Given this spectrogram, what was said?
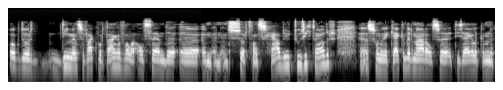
ook door die mensen vaak wordt aangevallen als zijnde een, een, een soort van schaduwtoezichthouder. Sommigen kijken ernaar als het is eigenlijk een,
